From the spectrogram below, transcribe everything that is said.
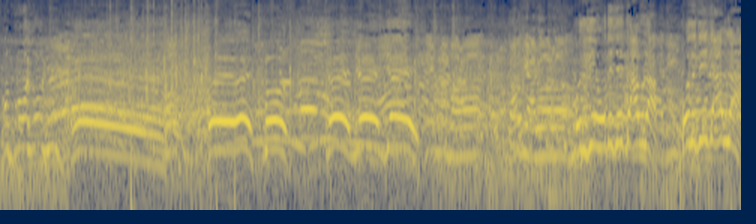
ဟောဘောရောဟင်းဟေးဟေးဟိုးဟေးယေးယေးဆင်းမှမှာတော့ ကောင်းကြတော့တော့ဟိုဒီဟိုဒီကြားဘူးလားဟိုဒီကြားဘူးလား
